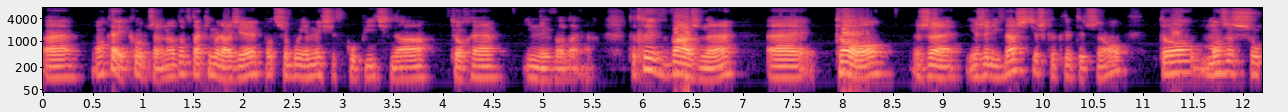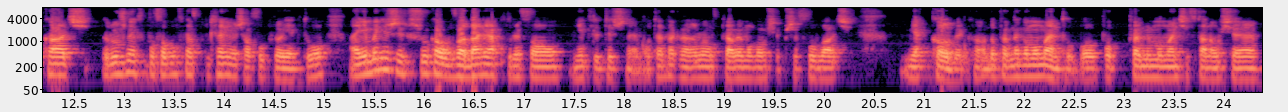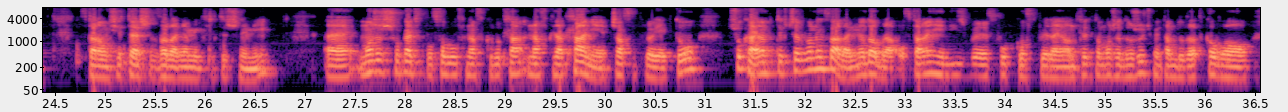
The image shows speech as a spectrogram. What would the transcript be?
E, ok, kurczę, no to w takim razie potrzebujemy się skupić na trochę innych zadaniach. To, co jest ważne, e, to, że jeżeli znasz ścieżkę krytyczną, to możesz szukać różnych sposobów na skrócenie czasu projektu, a nie będziesz ich szukał w zadaniach, które są niekrytyczne, bo te tak na dobrą sprawę mogą się przesuwać jakkolwiek, no, do pewnego momentu, bo po pewnym momencie staną się, staną się też zadaniami krytycznymi. E, możesz szukać sposobów na, na wkraczanie czasu projektu, szukając tych czerwonych zadań. No dobra, ustalenie liczby słupków wspierających, to może dorzućmy tam dodatkowo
